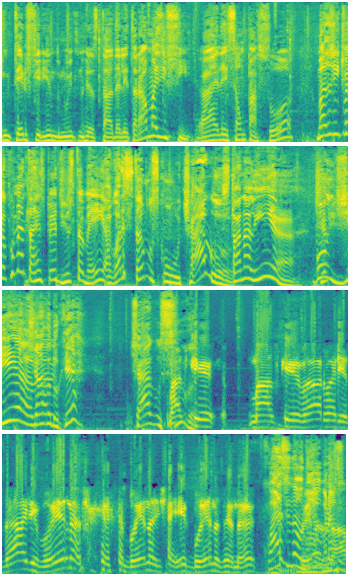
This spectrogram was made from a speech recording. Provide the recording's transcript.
interferindo muito no resultado eleitoral, mas enfim, a eleição passou. Mas a gente vai comentar a respeito disso também. Agora estamos com o Thiago. Está na linha. Bom dia, Thiago do quê? Thiago Silva. Mas que, mas que barbaridade, buenas, buenas Jair, buenas Renan. Quase não deu pra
